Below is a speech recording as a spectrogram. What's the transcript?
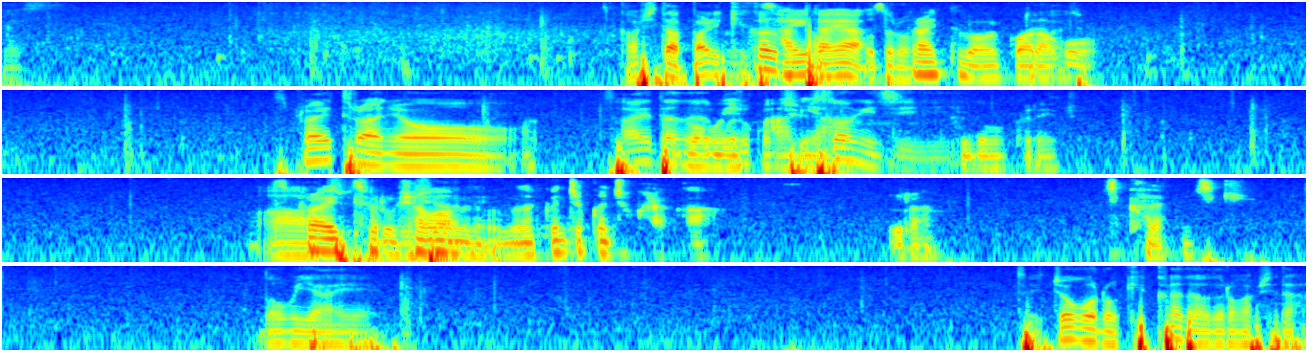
됐어. 갑시다 빨리 키카드 사이다야 얻으러. 스프라이트 먹을 거라고 스프라이트라뇨. 사이다는 무조건 아니야. 칠성이지. 너무 그래 아, 스프라이트로 칠성 샤워하면 무시하네. 얼마나 끈적끈적할까 이런 끔찍하다 끔찍해 너무 야해. 자, 이쪽으로 키카드 얻으러 갑시다.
